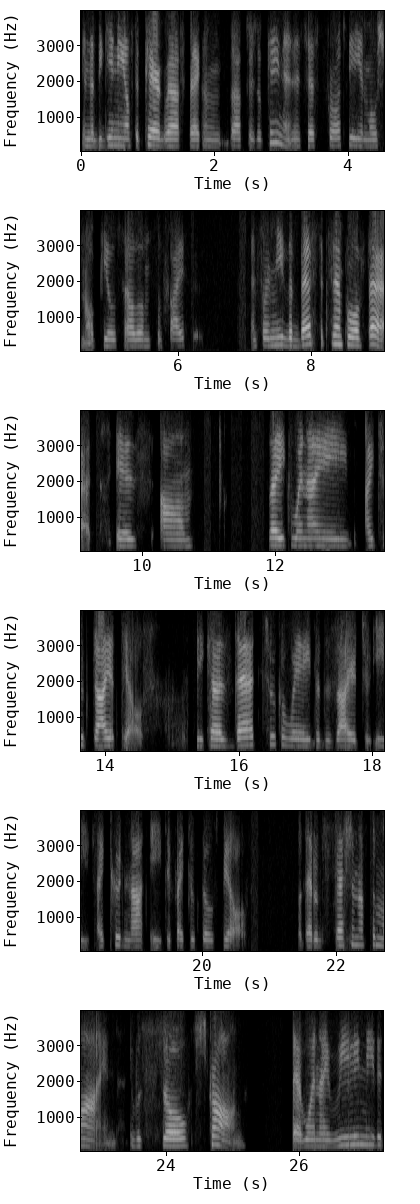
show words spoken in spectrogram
in the beginning of the paragraph back on doctor's opinion, it says frothy emotional appeal seldom suffices. And for me, the best example of that is um, like when I I took diet pills because that took away the desire to eat. I could not eat if I took those pills. But that obsession of the mind, it was so strong that when I really needed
